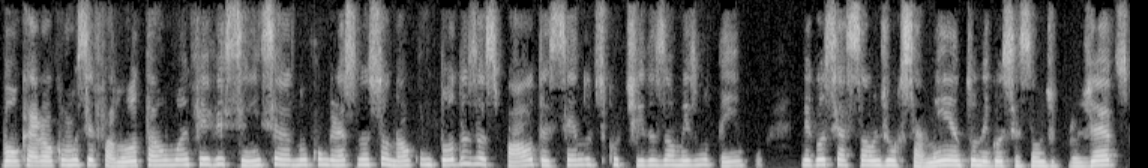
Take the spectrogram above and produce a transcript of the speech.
Bom, Carol, como você falou, está uma efervescência no Congresso Nacional com todas as pautas sendo discutidas ao mesmo tempo. Negociação de orçamento, negociação de projetos,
